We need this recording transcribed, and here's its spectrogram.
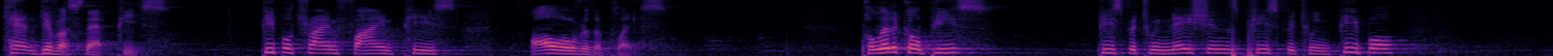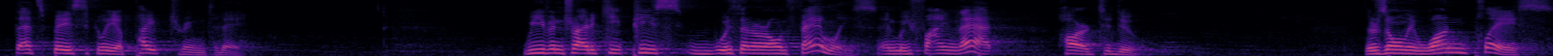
can't give us that peace. People try and find peace all over the place. Political peace, peace between nations, peace between people, that's basically a pipe dream today. We even try to keep peace within our own families, and we find that hard to do. There's only one place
